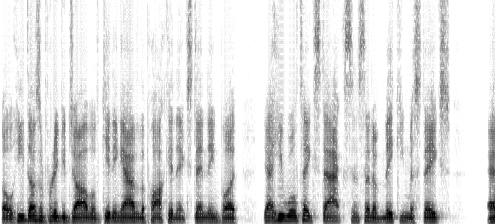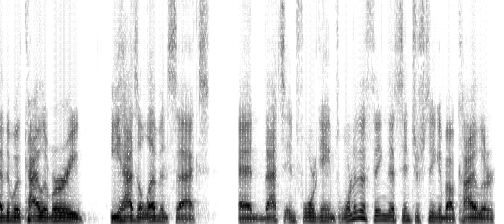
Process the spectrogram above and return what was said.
So he does a pretty good job of getting out of the pocket and extending. But yeah, he will take stacks instead of making mistakes. And then with Kyler Murray, he has 11 sacks, and that's in four games. One of the things that's interesting about Kyler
